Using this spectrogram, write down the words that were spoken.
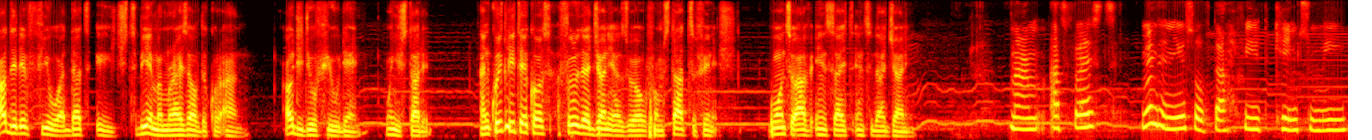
how did it feel at that age to be a memorizer of the Quran? How did you feel then when you started? And quickly take us through the journey as well from start to finish. We want to have insight into that journey. Now, at first, when the news of Tahfidh came to me,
